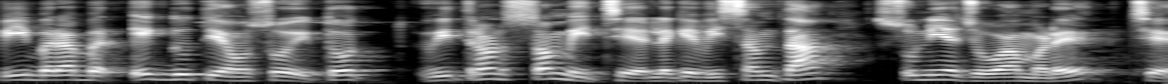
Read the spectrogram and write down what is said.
પી બરાબર એક દુતિયાંશ હોય તો વિતરણ સમિત છે એટલે કે વિષમતા શૂન્ય જોવા મળે છે.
